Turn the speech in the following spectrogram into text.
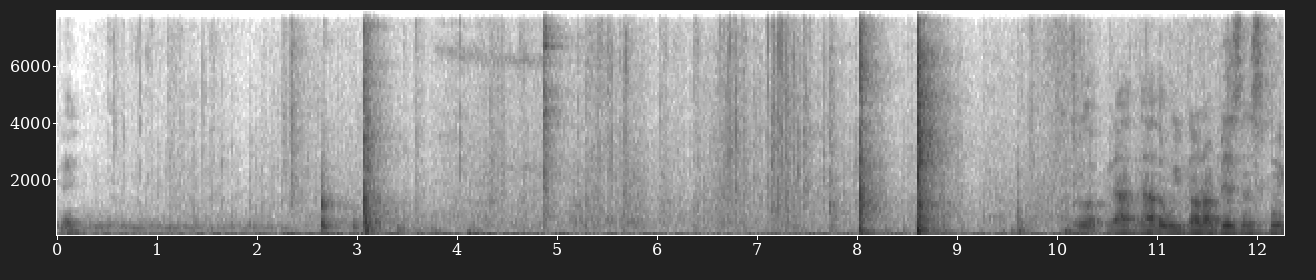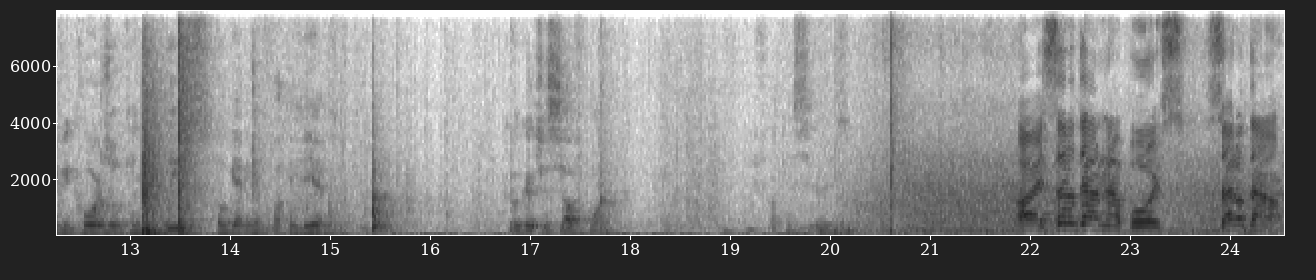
Okay? Look, now, now that we've done our business, can we be cordial? Can you please go get me a fucking beer? Go get yourself one. you fucking serious? Alright, settle down now, boys. Settle down.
